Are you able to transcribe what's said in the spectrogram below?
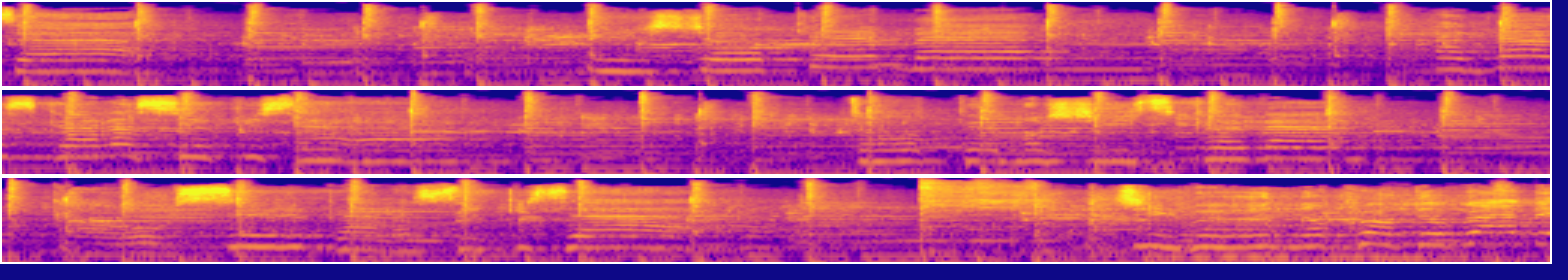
さ一生懸命話すから好きさ。とっても静かな顔するから好きさ。自分の言葉で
